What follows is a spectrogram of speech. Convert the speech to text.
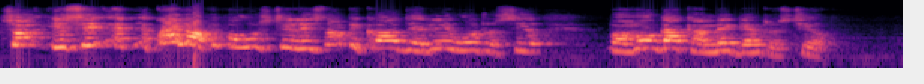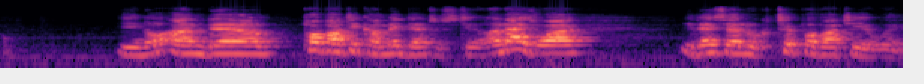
So you see, quite a lot of people who steal, it's not because they really want to steal, but hunger can make them to steal. You know, and um, poverty can make them to steal. And that is why he then said, Look, take poverty away.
